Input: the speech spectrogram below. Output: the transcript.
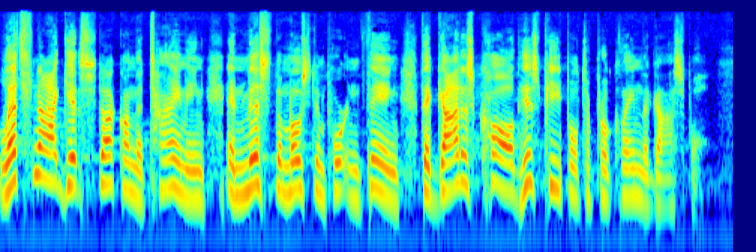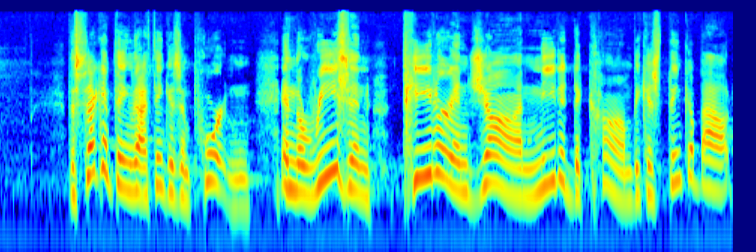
Let's not get stuck on the timing and miss the most important thing that God has called his people to proclaim the gospel. The second thing that I think is important, and the reason Peter and John needed to come, because think about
